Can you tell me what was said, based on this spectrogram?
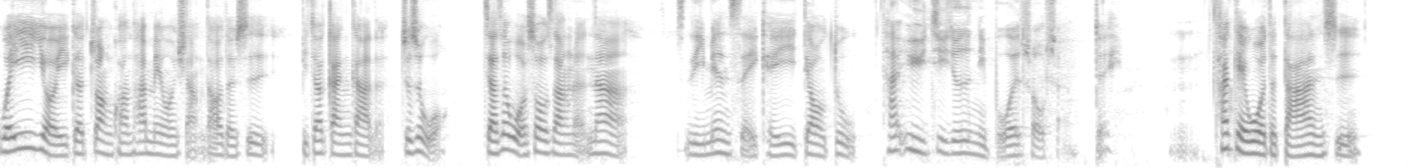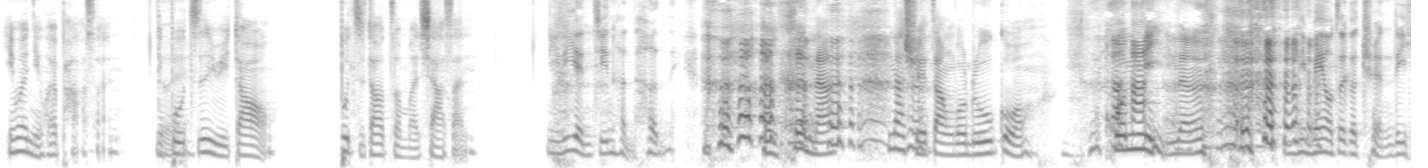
唯一有一个状况他没有想到的是比较尴尬的，就是我假设我受伤了，那里面谁可以调度？他预计就是你不会受伤。对，嗯，他给我的答案是因为你会爬山，你不至于到。不知道怎么下山，你的眼睛很恨，很恨啊！那学长，我如果 昏迷呢？你没有这个权利。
